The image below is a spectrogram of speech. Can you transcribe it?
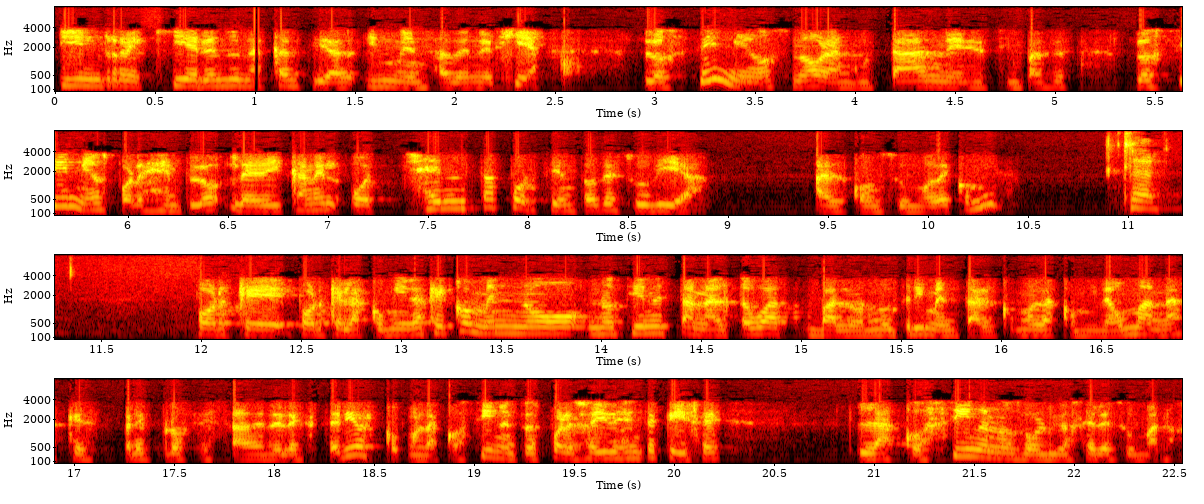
y requieren de una cantidad inmensa de energía. Los simios, no orangutanes, chimpancés, los simios, por ejemplo, le dedican el 80% de su día al consumo de comida. Claro. Porque, porque la comida que comen no, no tiene tan alto valor nutrimental como la comida humana, que es preprocesada en el exterior, como la cocina. Entonces, por eso hay gente que dice la cocina nos volvió a seres humanos.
